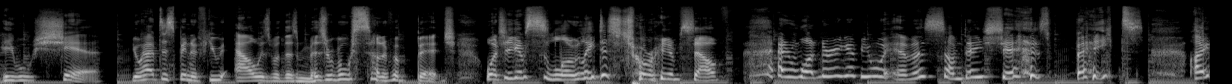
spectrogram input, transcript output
he will share. You'll have to spend a few hours with this miserable son of a bitch, watching him slowly destroy himself, and wondering if he will ever someday share his fate. I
